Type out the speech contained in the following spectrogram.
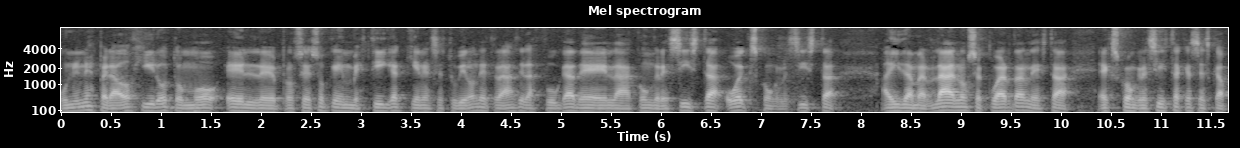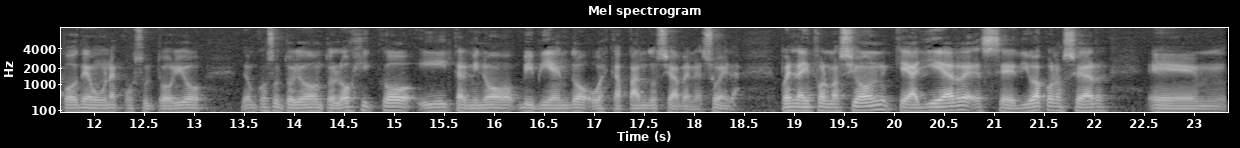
un inesperado giro tomó el eh, proceso que investiga quienes estuvieron detrás de la fuga de la congresista o excongresista Aida Merlano. ¿Se acuerdan? Esta excongresista que se escapó de, una consultorio, de un consultorio odontológico y terminó viviendo o escapándose a Venezuela. Pues la información que ayer se dio a conocer em,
